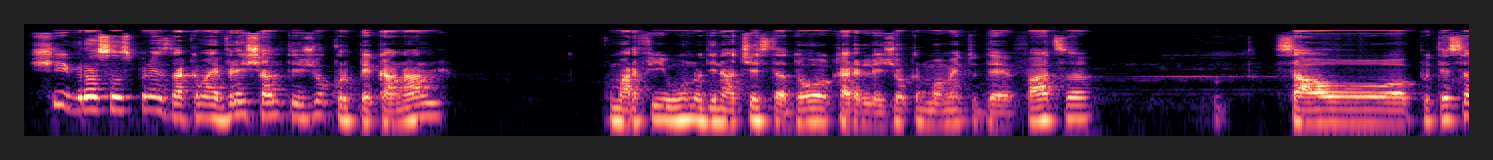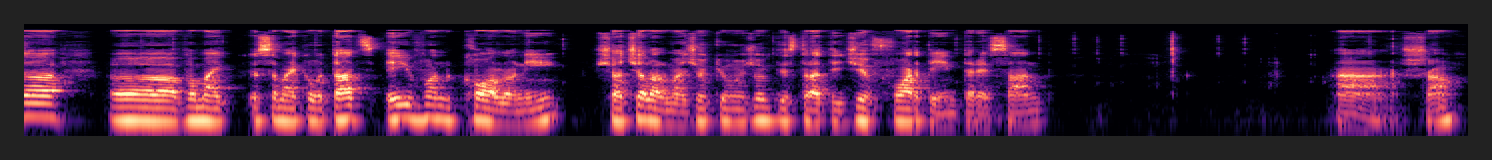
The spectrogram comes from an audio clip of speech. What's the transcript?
Și vreau să spuneți, dacă mai vreți și alte jocuri pe canal, cum ar fi unul din acestea două care le joc în momentul de față, sau puteți să, uh, vă mai, să mai căutați Avon Colony și acela mai joc. E un joc de strategie foarte interesant. Așa.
